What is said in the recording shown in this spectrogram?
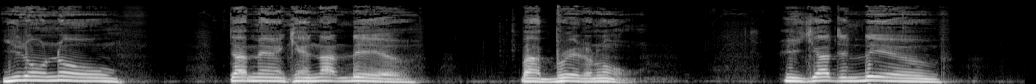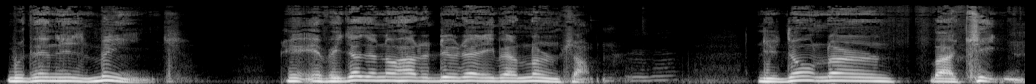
you don't know that man cannot live by bread alone. He's got to live within his means. He, if he doesn't know how to do that, he better learn something. Mm-hmm. You don't learn by cheating.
